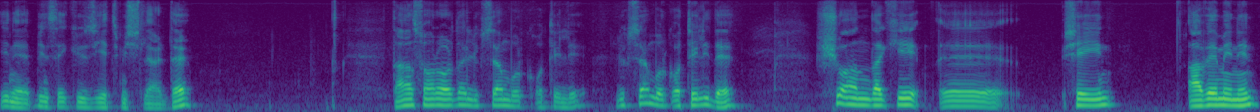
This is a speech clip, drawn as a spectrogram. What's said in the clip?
yine 1870'lerde. Daha sonra orada Lüksemburg Oteli. Lüksemburg Oteli de şu andaki e, şeyin AVM'nin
